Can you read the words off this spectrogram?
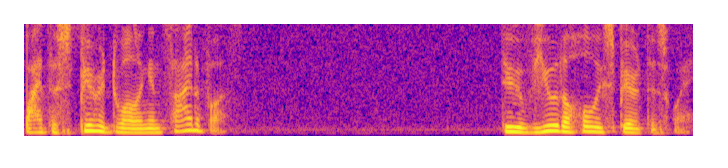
by the Spirit dwelling inside of us. Do you view the Holy Spirit this way?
